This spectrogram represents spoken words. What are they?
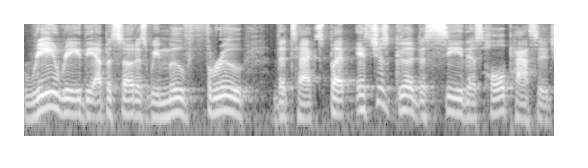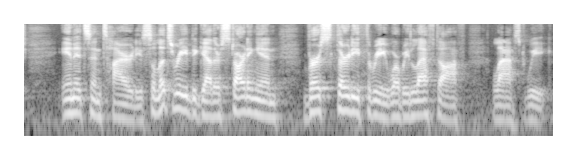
reread the episode as we move through the text, but it's just good to see this whole passage in its entirety. So let's read together, starting in verse 33, where we left off last week.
